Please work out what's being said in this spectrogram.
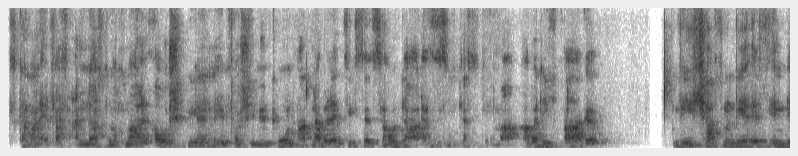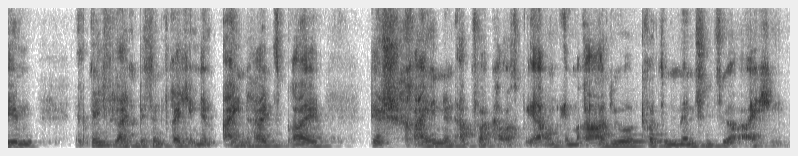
Das kann man etwas anders nochmal ausspielen in verschiedenen Tonarten, aber letztlich ist der Sound da. Das ist nicht das Thema. Aber die Frage, wie schaffen wir es in dem, jetzt bin ich vielleicht ein bisschen frech, in dem Einheitsbrei der schreienden Abverkaufswerbung im Radio trotzdem Menschen zu erreichen?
